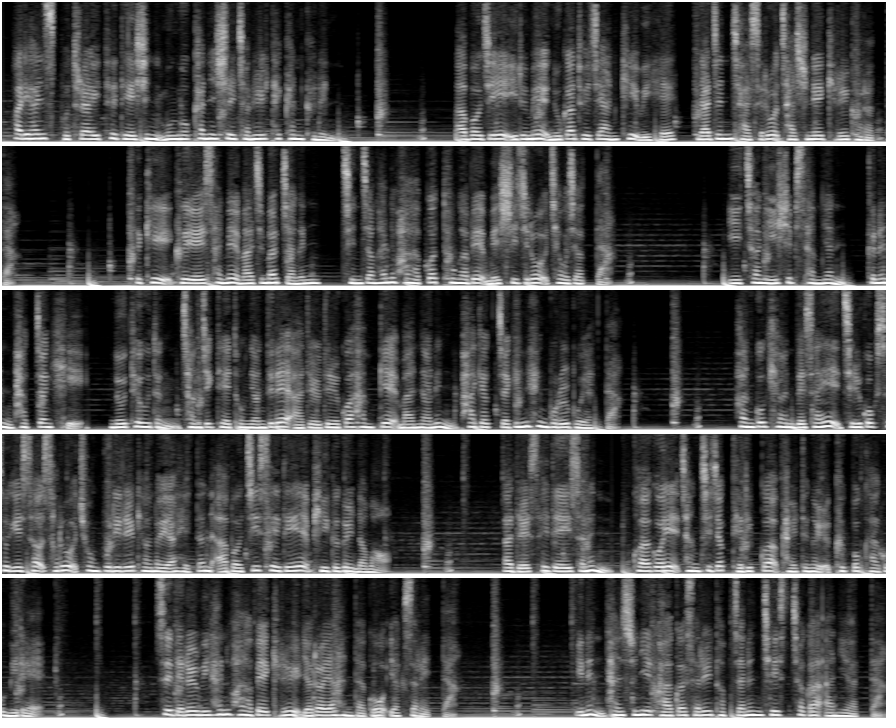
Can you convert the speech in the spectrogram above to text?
화려한 스포트라이트 대신 묵묵한 실천을 택한 그는 아버지의 이름에 누가 되지 않기 위해 낮은 자세로 자신의 길을 걸었다. 특히 그의 삶의 마지막 장은 진정한 화합과 통합의 메시지로 채워졌다. 2023년 그는 박정희, 노태우 등 전직 대통령들의 아들들과 함께 만나는 파격적인 행보를 보였다. 한국 현대사의 질곡 속에서 서로 총뿌리를 겨눠야 했던 아버지 세대의 비극을 넘어 아들 세대에서는 과거의 정치적 대립과 갈등을 극복하고 미래 세대를 위한 화합의 길을 열어야 한다고 역설했다. 이는 단순히 과거사를 덮자는 제스처가 아니었다.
